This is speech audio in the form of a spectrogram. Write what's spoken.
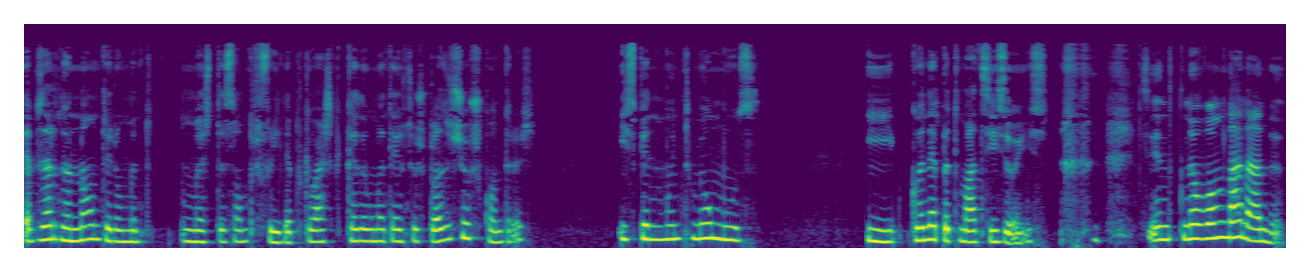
apesar de eu não ter uma, uma estação preferida, porque eu acho que cada uma tem os seus prós e os seus contras. Isso depende muito do meu mood. E quando é para tomar decisões, sendo que não vou mudar nada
